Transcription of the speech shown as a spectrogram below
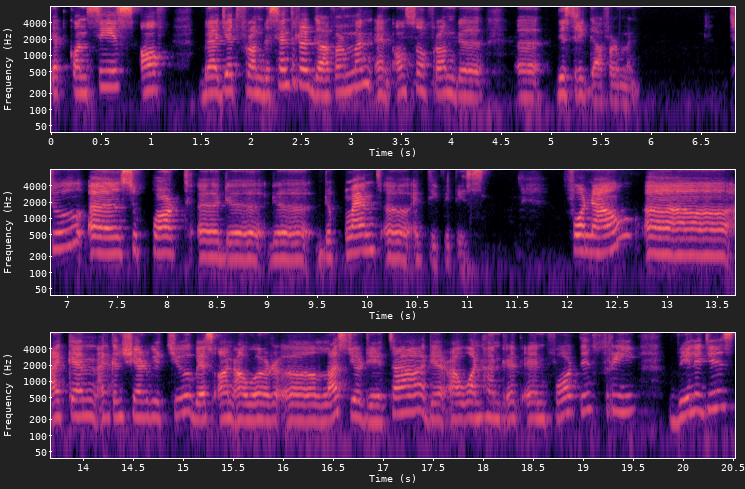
that consists of budget from the central government and also from the district government to uh, support uh, the, the, the plant uh, activities. For now, uh, I can I can share with you based on our uh, last year data. There are 143 villages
